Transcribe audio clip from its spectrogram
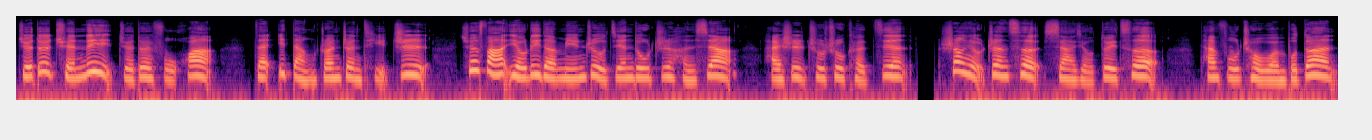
绝对权力、绝对腐化，在一党专政体制、缺乏有力的民主监督制衡下，还是处处可见。上有政策，下有对策，贪腐丑闻不断，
